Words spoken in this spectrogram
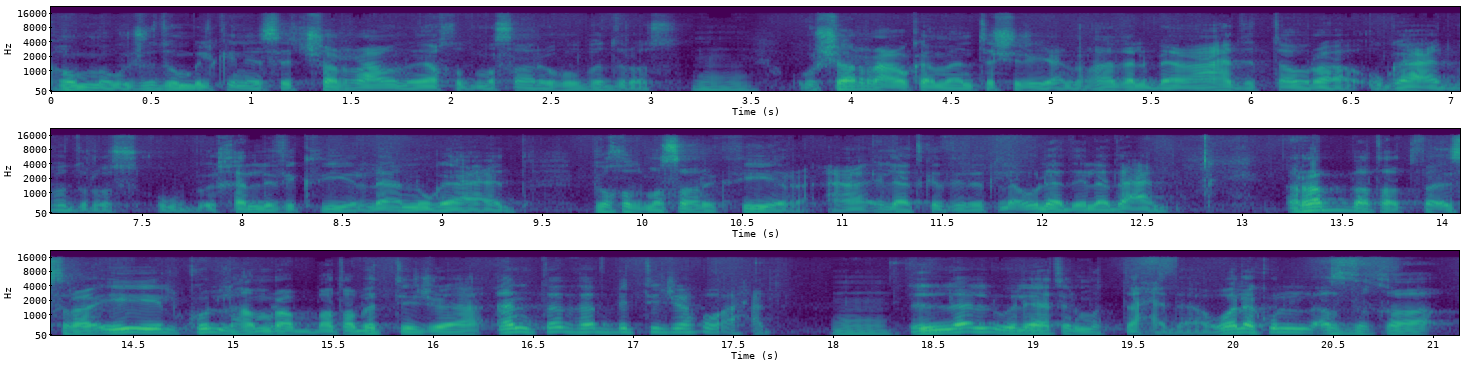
هم وجودهم بالكنيسة تشرعوا إنه ياخذ مصاري وهو بدرس وشرعوا كمان تشريع إنه هذا اللي بمعاهد التوراة وقاعد بدرس وبخلف كثير لأنه قاعد بيأخذ مصاري كثير عائلات كثيرة الأولاد إلى دعم. ربطت فإسرائيل كلها مربطة باتجاه أن تذهب باتجاه واحد. لا الولايات المتحدة ولا كل الأصدقاء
